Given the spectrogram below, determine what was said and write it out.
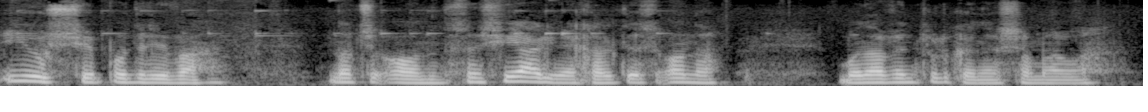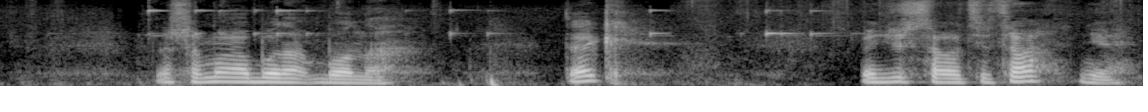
i już się podrywa. Znaczy on, w sensie Jagniak, ale to jest ona. Bonaventurka nasza mała. Nasza mała bona, bona. Tak? Będziesz cała cyca? Nie.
